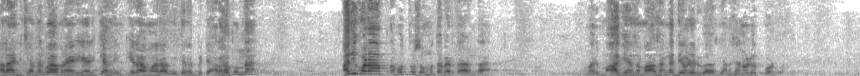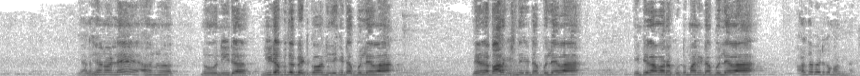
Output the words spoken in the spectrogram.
అలాంటి చంద్రబాబు నాయుడు గారికి అసలు ఎన్టీ రామారావు విగ్రహం పెట్టే అర్హత ఉందా? అది కూడా ప్రభుత్వ సొమ్ముతో పెడతాడంట మరి మాకేస మా సంగతి దేవుడు ఎరుగు జనసేన వాళ్ళు ఒప్పుకోవట్లేదు జనసేన వాళ్ళే అసలు నువ్వు- నీ డ- నీ డబ్బుతో పెట్టుకో నీ దగ్గర డబ్బులు లేవా? లేదా బాలకృష్ణ దగ్గర డబ్బులు లేవా? ఎన్టీ రామారావు కుటుంబానికి డబ్బులు లేవా? వాళ్ళతో పెట్టుకోమంటున్నారు.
